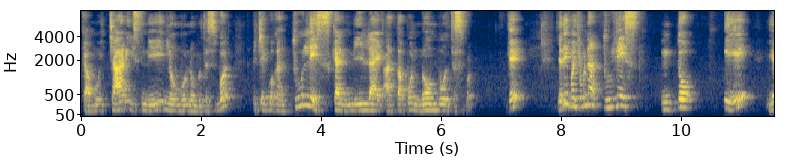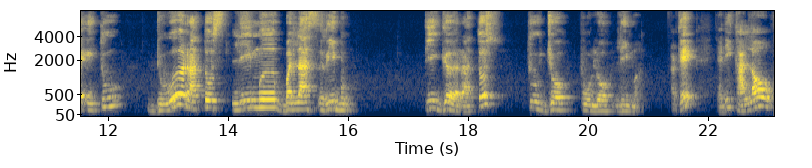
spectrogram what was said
Kamu cari sendiri nombor-nombor tersebut. Tapi cikgu akan tuliskan nilai ataupun nombor tersebut. Okey? Jadi macam mana tulis untuk A iaitu 215,000. 375. Okey? Jadi kalau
